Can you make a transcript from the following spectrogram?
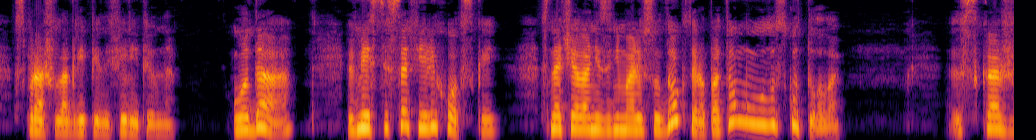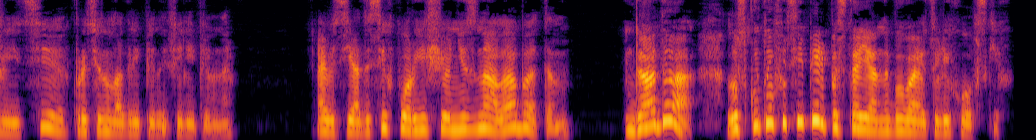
— спрашивала Агриппина Филипповна. — О, да, вместе с Софией Лиховской. Сначала они занимались у доктора, потом у Лоскутова. — Скажите, — протянула Агриппина Филипповна, — а ведь я до сих пор еще не знала об этом. Да — Да-да, Лоскутов и теперь постоянно бывает у Лиховских.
